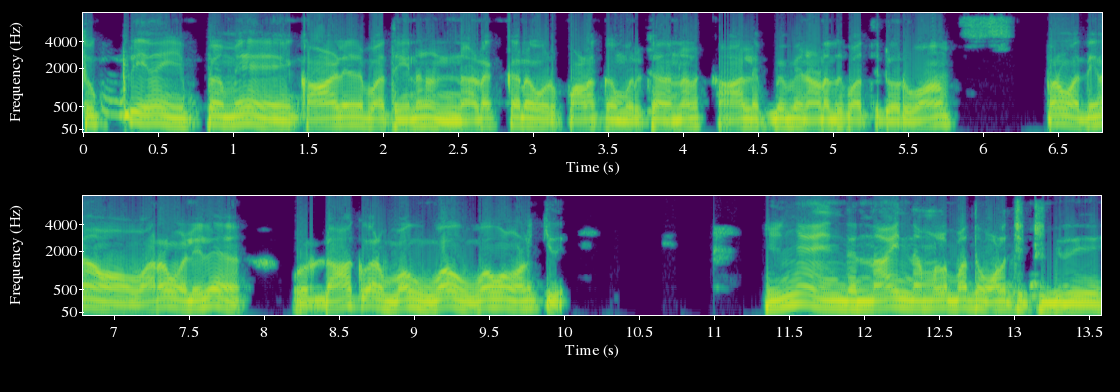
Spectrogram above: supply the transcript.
சுக்ரீவன் எப்பவுமே காலையில பாத்தீங்கன்னா நடக்கிற ஒரு பழக்கம் இருக்கு. அதனால காலை எப்பவுமே நடந்து பார்த்துட்டு வருவான். அப்புறம் பாத்தீங்கன்னா அவன் வர வழியில ஒரு டாக் வேற வா வா வா உழைக்குது என்ன இந்த நாய் நம்மளை பார்த்து உழைச்சிட்டு இருக்குது?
